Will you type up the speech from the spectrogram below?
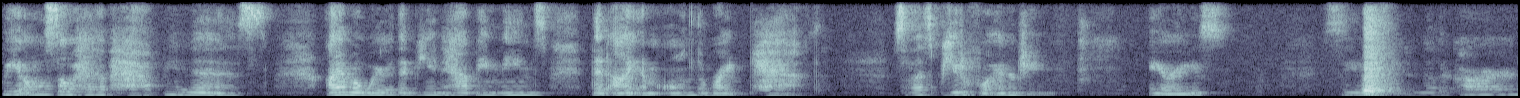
We also have happiness. I am aware that being happy means that I am on the right path. So that's beautiful energy. Aries. See, let's get another card.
